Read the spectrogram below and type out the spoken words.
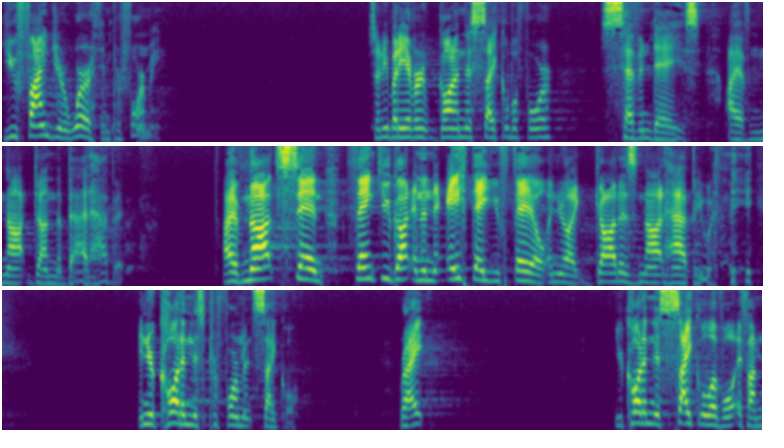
you find your worth in performing. So, anybody ever gone in this cycle before? Seven days. I have not done the bad habit. I have not sinned. Thank you, God. And then the eighth day you fail, and you're like, God is not happy with me. And you're caught in this performance cycle, right? You're caught in this cycle of, well, if I'm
